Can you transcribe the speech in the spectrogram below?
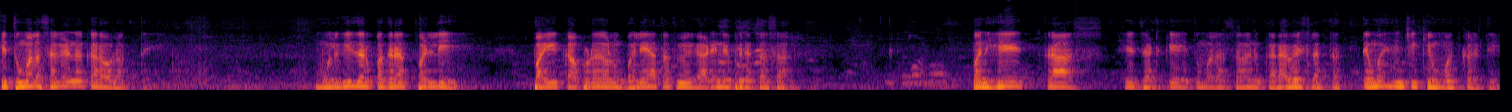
हे तुम्हाला सगळ्यांना करावं लागतंय. मुलगी जर पदरात पडली पायी कापड घालून भले आता तुम्ही गाडीने फिरत असाल. पण हे त्रास हे झटके तुम्हाला सहन करावेच लागतात तेव्हा यांची किंमत कळते.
